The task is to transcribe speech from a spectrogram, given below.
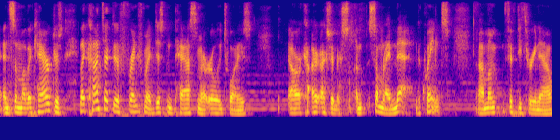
and some other characters. And I contacted a friend from my distant past in my early 20s, or actually someone I met, an acquaintance. Um, I'm 53 now.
